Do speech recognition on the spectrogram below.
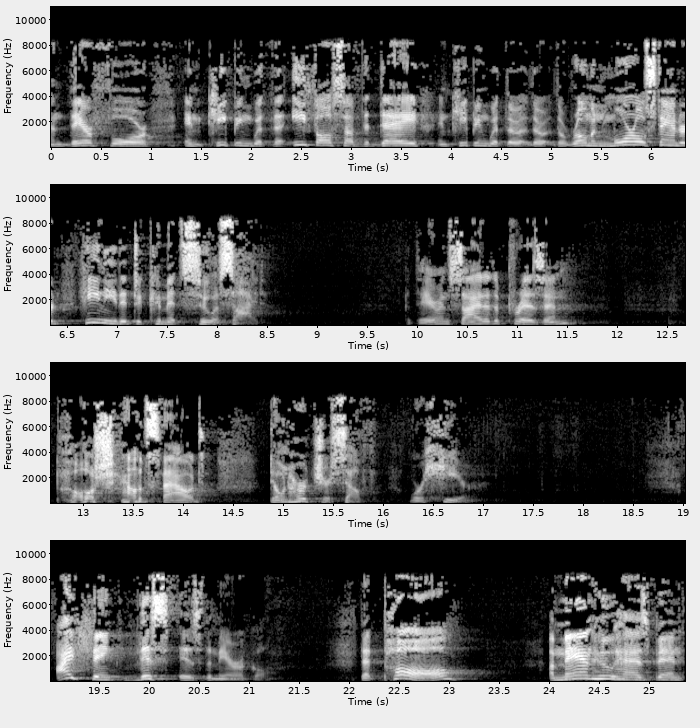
and therefore in keeping with the ethos of the day, in keeping with the, the, the Roman moral standard, he needed to commit suicide. But there inside of the prison, Paul shouts out, don't hurt yourself. We're here. I think this is the miracle. That Paul, a man who has been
